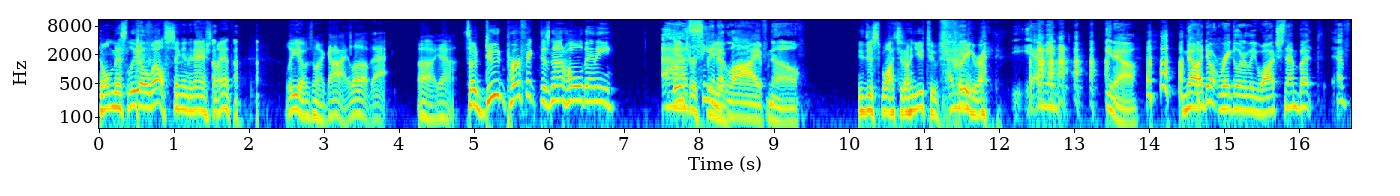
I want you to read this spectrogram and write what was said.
Don't miss Leo Welsh singing the national anthem. Leo's my guy. Love that. Uh, yeah. So, Dude Perfect does not hold any Ah, interest for seeing you. it live, no. You just watch it on YouTube. It's I free, mean- right? I mean, you know, no, I don't regularly watch them, but I've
